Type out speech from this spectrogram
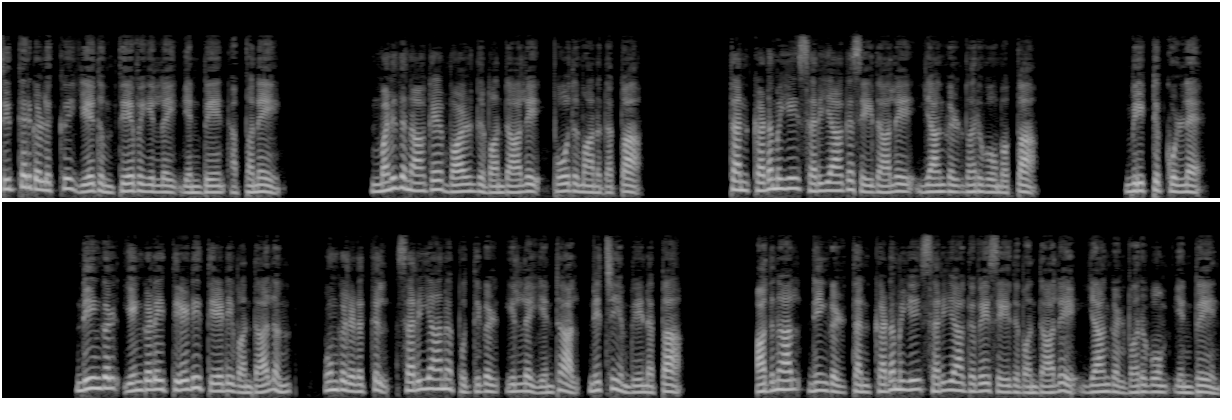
சித்தர்களுக்கு ஏதும் தேவையில்லை என்பேன் அப்பனே. மனிதனாக வாழ்ந்து வந்தாலே போதுமானதப்பா. தன் கடமையை சரியாக செய்தாலே யாங்கள் வருவோமப்பா. மீட்டுக் கொள்ள. நீங்கள் எங்களை தேடி தேடி வந்தாலும் உங்களிடத்தில் சரியான புத்திகள் இல்லை என்றால் நிச்சயம் வீணப்பா. அதனால் நீங்கள் தன் கடமையை சரியாகவே செய்து வந்தாலே யாங்கள் வருவோம் என்பேன்.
